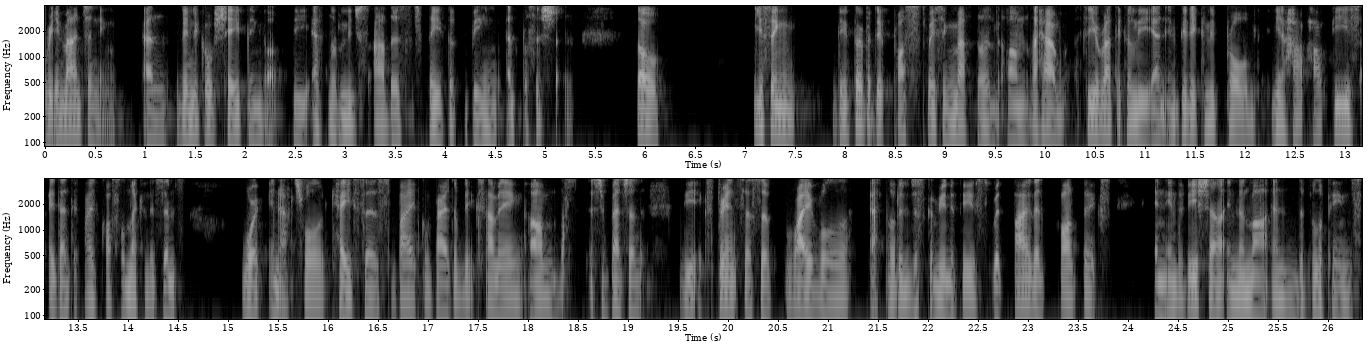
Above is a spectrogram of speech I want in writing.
reimagining and the negotiating of the ethno-religious other's state of being and position. So, using the interpretive process tracing method, um, I have theoretically and empirically probed you know, how, how these identified causal mechanisms work in actual cases by comparatively examining, um, as you mentioned, the experiences of rival ethno-religious communities with violent conflicts in Indonesia, in Myanmar, and the Philippines.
